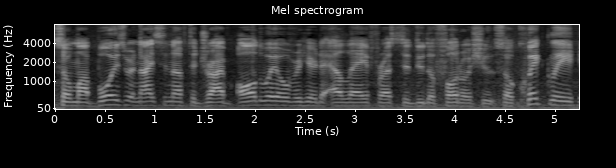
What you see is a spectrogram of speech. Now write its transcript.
So my boys were nice enough to drive all the way over here to LA for us to do the photo shoot. So quickly,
